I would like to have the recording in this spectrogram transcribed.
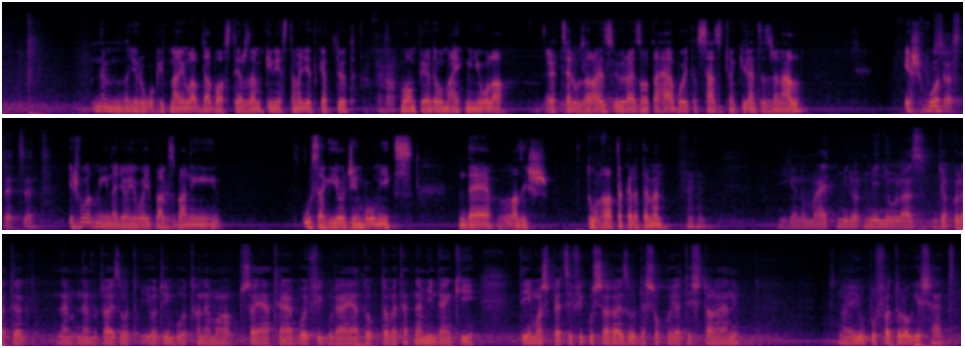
Nem nagyon rúgok itt már én labdába, azt érzem. Kinéztem egyet-kettőt. Van például Mike Mignola ceruza rajz, ő rajzolta a Hellboyt, a 152 ezeren áll. És volt, azt tetszett. És volt még nagyon jó egy Bugs Bunny Usagi Yojimbo mix, de az is túlhaladt a keretemen. Igen, a Mike Mignola az gyakorlatilag nem, nem rajzolt Yojimbo-t, hanem a saját Hellboy figuráját dobta be, tehát nem mindenki téma specifikusan rajzolt, de sok olyat is találni. És nagyon jó pofa dolog, és hát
